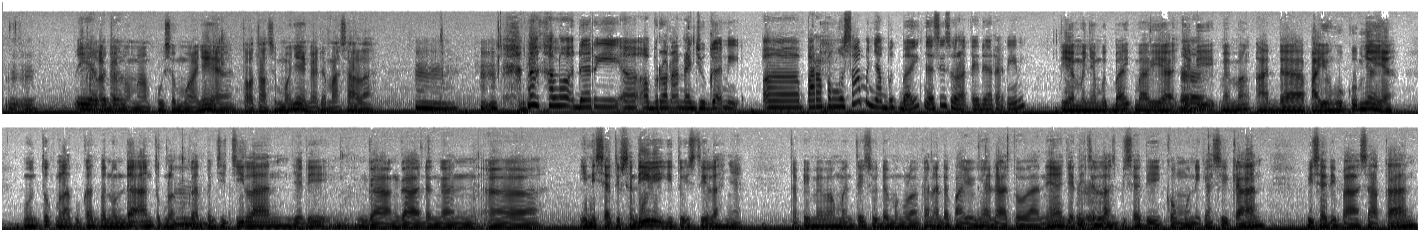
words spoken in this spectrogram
Mm-mm. iya kalau betul. memang mampu semuanya ya total semuanya ya nggak ada masalah. Hmm, hmm. Nah kalau dari eh, obrolan anda juga nih, eh, para pengusaha menyambut baik nggak sih surat edaran ini? Ya menyambut baik Maria. Jadi memang ada payung hukumnya ya untuk melakukan penundaan, untuk melakukan pencicilan. Jadi nggak nggak dengan eh, inisiatif sendiri gitu istilahnya. Tapi memang menteri sudah mengeluarkan ada payungnya, ada aturannya. Jadi jelas bisa dikomunikasikan, bisa dibahasakan.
